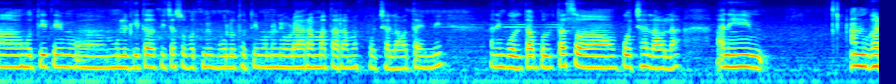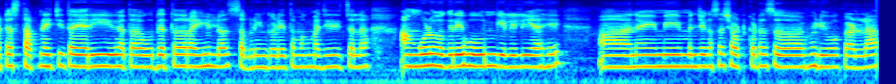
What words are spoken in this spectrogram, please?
होती ते मुलगी तर तिच्यासोबत मी बोलत होती म्हणून एवढ्या आरामात आरामात पोछा लावत आहे मी. आणि बोलता बोलताच पोछा लावला. आणि आणि घटस्थापनेची तयारी आता उद्या तर राहीलच सगळींकडे. तर मग माझी चला आंघोळ वगैरे होऊन गेलेली आहे. आणि मी म्हणजे कसं शॉर्टकटच व्हिडिओ काढला.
